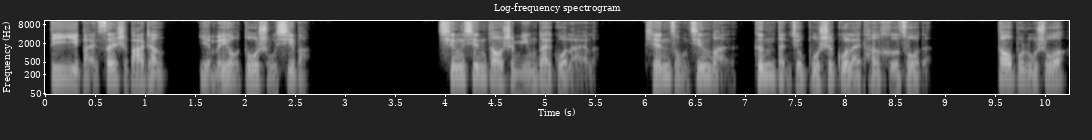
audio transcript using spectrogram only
第一百三十八章，也没有多熟悉吧。清新倒是明白过来了。田总今晚根本就不是过来谈合作的，倒不如说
